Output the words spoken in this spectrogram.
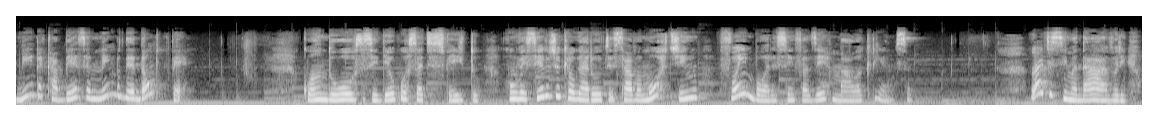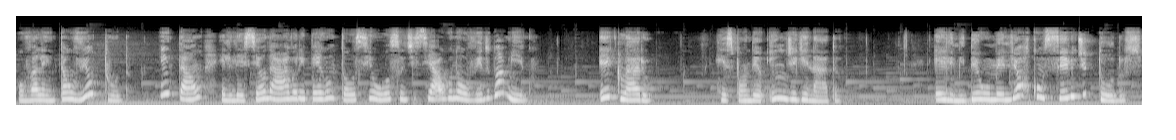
nem da cabeça nem do dedão do pé. Quando o urso se deu por satisfeito, convencido de que o garoto estava mortinho, foi embora sem fazer mal à criança. Lá de cima da árvore, o valentão viu tudo. Então, ele desceu da árvore e perguntou se o urso disse algo no ouvido do amigo. É claro, respondeu indignado. Ele me deu o melhor conselho de todos.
